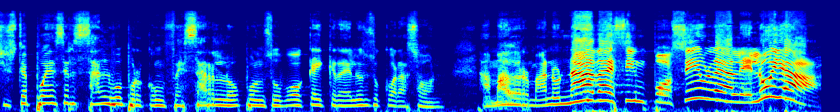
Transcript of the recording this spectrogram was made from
Si usted puede ser salvo por confesarlo con su boca y creerlo en su corazón, amado hermano, nada es imposible, aleluya.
